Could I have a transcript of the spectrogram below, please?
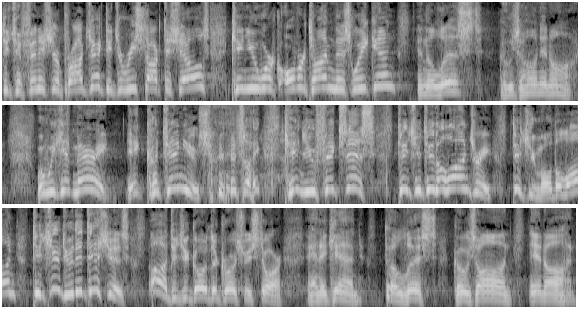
Did you finish your project? Did you restock the shelves? Can you work overtime this weekend? And the list goes on and on. When we get married, it continues. it's like, can you fix this? Did you do the laundry? Did you mow the lawn? Did you do the dishes? Oh, did you go to the grocery store? And again, the list goes on and on.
